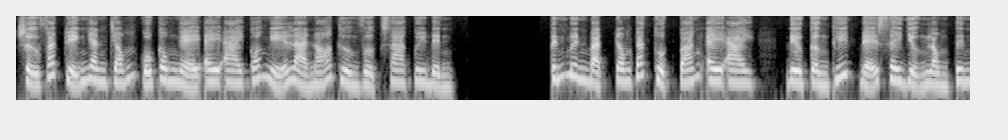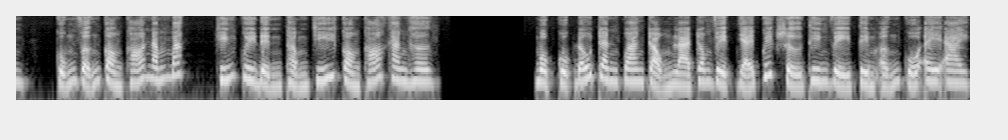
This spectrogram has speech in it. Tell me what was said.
Sự phát triển nhanh chóng của công nghệ AI có nghĩa là nó thường vượt xa quy định. Tính minh bạch trong các thuật toán AI, điều cần thiết để xây dựng lòng tin, cũng vẫn còn khó nắm bắt, khiến quy định thậm chí còn khó khăn hơn. Một cuộc đấu tranh quan trọng là trong việc giải quyết sự thiên vị tiềm ẩn của AI,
